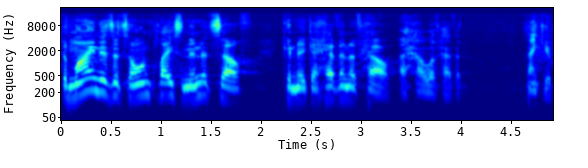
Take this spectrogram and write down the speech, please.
The mind is its own place, and in itself can make a heaven of hell a hell of heaven. Thank you.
